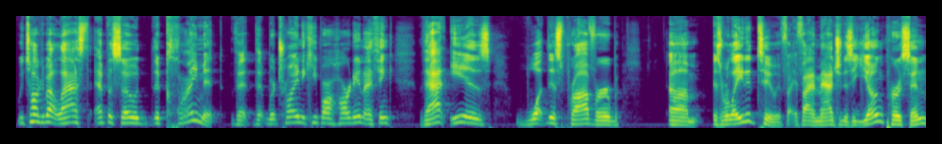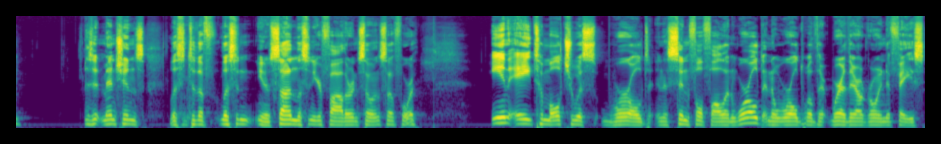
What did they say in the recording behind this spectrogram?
we talked about last episode the climate that, that we're trying to keep our heart in. I think that is what this proverb um, is related to. If, if I imagine as a young person, as it mentions, listen to the listen, you know, son, listen to your father, and so on and so forth in a tumultuous world, in a sinful, fallen world, in a world where they are going to face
